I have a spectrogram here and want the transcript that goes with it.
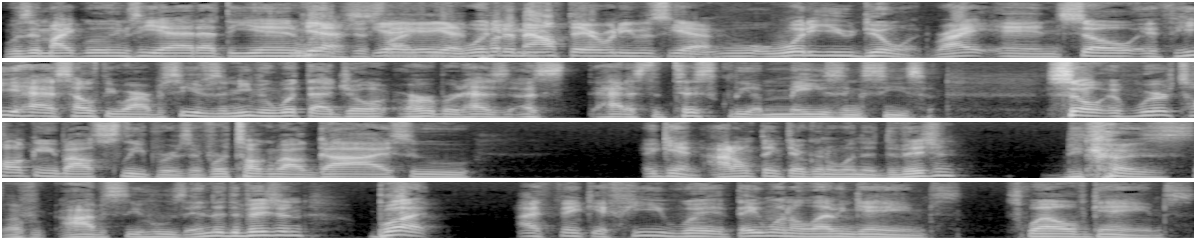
Was it Mike Williams he had at the end? where it was yes, just yeah, like, yeah, yeah. Put do him you- out there when he was yeah. What are you doing, right? And so if he has healthy wide receivers, and even with that, Joe Herbert has a, had a statistically amazing season. So if we're talking about sleepers, if we're talking about guys who, again, I don't think they're going to win the division because of obviously who's in the division, but I think if he win, if they win 11 games, 12 games,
